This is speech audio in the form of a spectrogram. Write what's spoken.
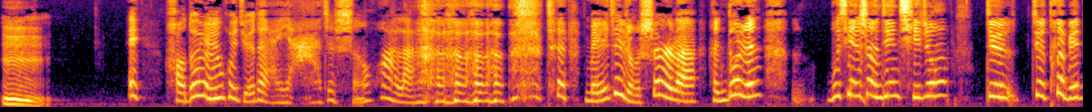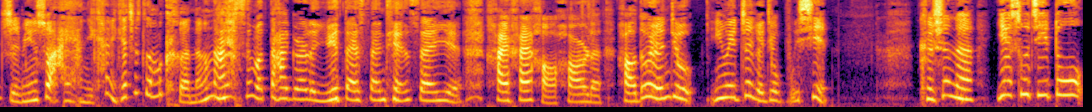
嗯，哎，好多人会觉得，哎呀，这神话啦，这没这种事儿了。很多人不信圣经，其中就就特别指明说，哎呀，你看，你看，这怎么可能？哪有这么大个的鱼待三天三夜，还还好好的？好多人就因为这个就不信。可是呢，耶稣基督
